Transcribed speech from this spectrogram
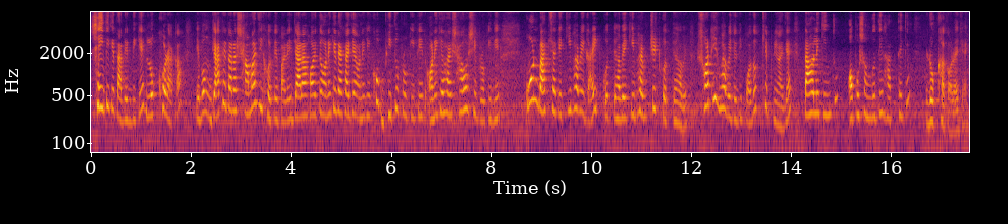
সেই দিকে তাদের দিকে লক্ষ্য রাখা এবং যাতে তারা সামাজিক হতে পারে, যারা হয়তো অনেকে দেখা যায় অনেকে খুব ভীতু প্রকৃতির, অনেকে হয় সাহসী প্রকৃতির, কোন বাচ্চাকে কীভাবে গাইড করতে হবে, কীভাবে ট্রিট করতে হবে, সঠিকভাবে যদি পদক্ষেপ নেওয়া যায়, তাহলে কিন্তু অপসঙ্গতির হাত থেকে রক্ষা করা যায়।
